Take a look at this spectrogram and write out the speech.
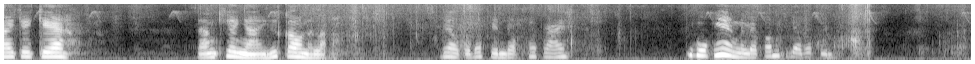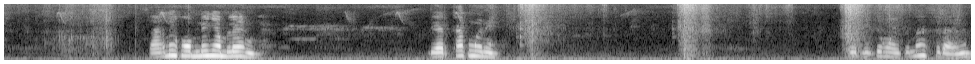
ายแก่ๆสางเขี้ยใหญ่คือเก่านั่นละเดี่ยวก็บ่เป็นดอกพวกไรหกแห้งนั่นแหละก็มันเดี่ยวบ่เป็นสางในโฮมได้ยำแรงแดดคักมือนี่เปิดนี่จังหวะก็น่าเสียดายมัน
